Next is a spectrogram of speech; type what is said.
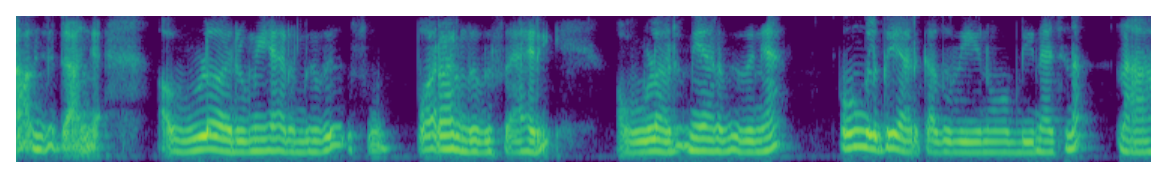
காமிச்சிட்டாங்க. அவ்வளோ அருமையாக இருந்தது. சூப்பராக இருந்தது saree. அவ்வளோ அருமையாக இருந்ததுங்க. உங்களுக்கு யாருக்காவது வேணும் அப்படின்னாச்சுன்னா நான்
